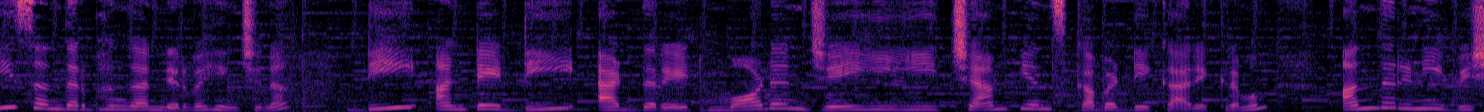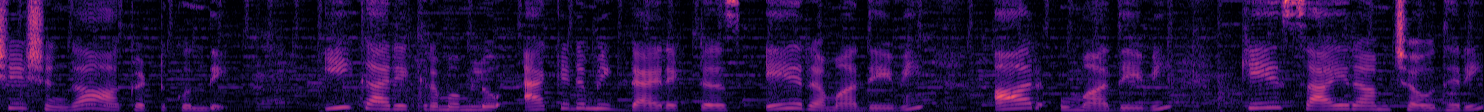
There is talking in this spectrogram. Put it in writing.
ఈ సందర్భంగా నిర్వహించిన డి అంటే D at the rate Modern JEE champions kabaddi కార్యక్రమం అందరినీ విశేషంగా ఆకట్టుకుంది. ఈ కార్యక్రమంలో academic directors A Ramadevi R Umadevi K Sairam Chowdary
